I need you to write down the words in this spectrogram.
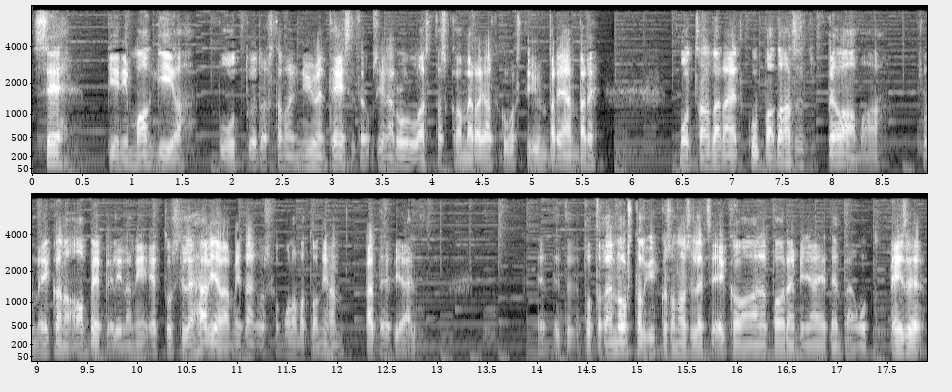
se pieni magia puuttui tuosta noin New and Tasteilta, kun siinä rullaa taas kamera jatkuvasti ympäri ämpäri. Mutta sanotaan näin, että kumpaa tahansa pelaamaan, sun ekana AB-pelinä, niin et tuu sille häviämään mitään, koska molemmat on ihan päteviä. Et, et, et, totta kai nostalgikko sanoo sille, että se eka on aina parempi ja eteenpäin, mutta ei se,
